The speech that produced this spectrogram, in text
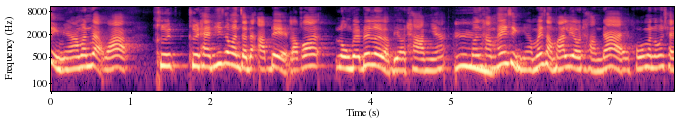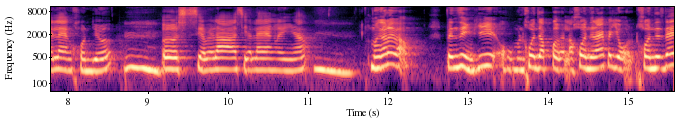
สิ่งเนี้ยมันแบบว่า คือคือแทนที่จะมันจะอัปเดต แล้วก็ลงเว็บได้เลยแบบ real-time เนี้ยอืมมันทำให้สิ่งเนี้ยไม่สามารถ real-time ได้ เพราะว่ามันต้องใช้แรงคนเยอะอืมเออเสียเวลาเสียแรงอะไรเงี้ยอืมมันก็เลยแบบเป็นสิ่งที่โอ้โหมันควรจะเปิดแล้วคนจะได้ประโยชน์ คนจะได้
